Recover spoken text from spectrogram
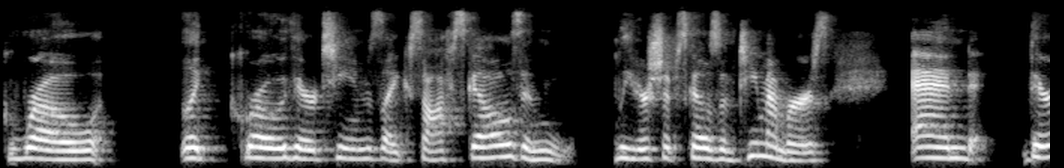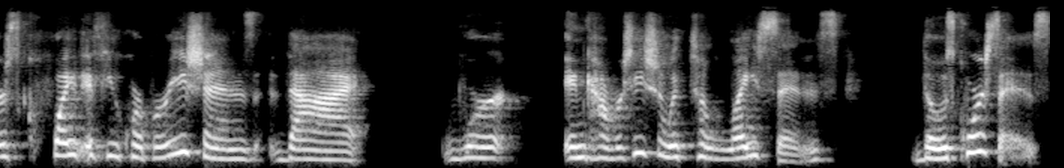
grow like grow their teams like soft skills and leadership skills of team members and there's quite a few corporations that we're in conversation with to license those courses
